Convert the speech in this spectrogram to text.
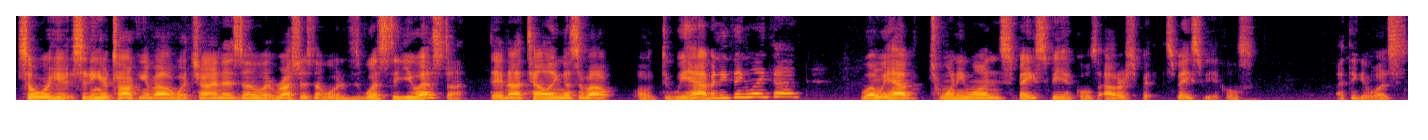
So we're here sitting here talking about what China has done, what Russia's done, what is, what's the US done? They're not telling us about, oh, do we have anything like that? Well, we hmm. have 21 space vehicles, outer spa- space vehicles. I think it was.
